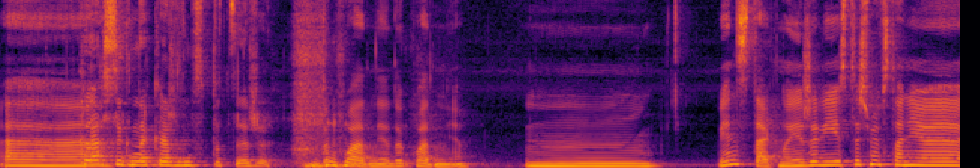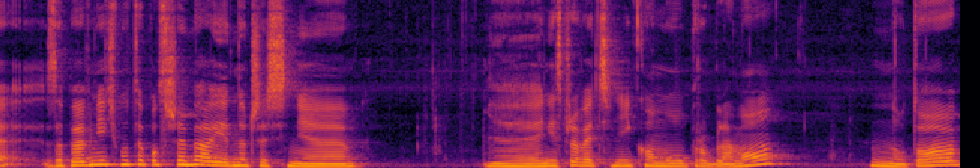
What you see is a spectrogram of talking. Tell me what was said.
E, Klasyk na każdym spacerze. Dokładnie, dokładnie. Mm, więc tak, no jeżeli jesteśmy w stanie zapewnić mu te potrzeby, a jednocześnie e, nie sprawiać nikomu problemu, no to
